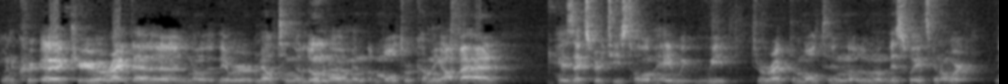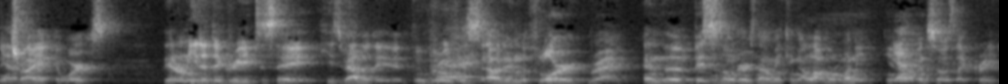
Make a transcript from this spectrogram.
when Cu- uh, Curio arrived at, uh, you know, they were melting aluminum and the molds were coming out bad. His expertise told him, hey, we, we direct the molten aluminum this way, it's gonna work. They Yeah. try it, it works. They don't need a degree to say he's validated. The proof is out in the floor Right. and the business owner is now making a lot more money, you Yeah. know, and so it's like, great,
